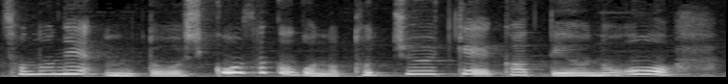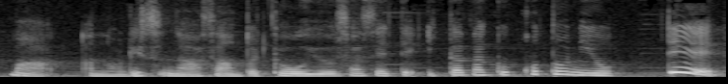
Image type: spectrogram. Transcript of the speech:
そのね、うんと、試行錯誤の途中経過っていうのを、まあ、あのリスナーさんと共有させていただくことによって、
